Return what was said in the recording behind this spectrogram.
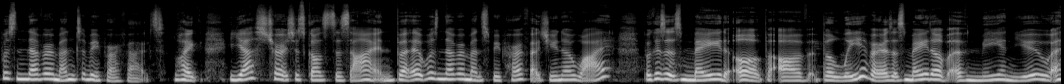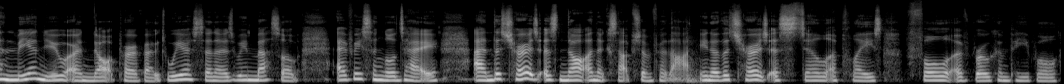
was never meant to be perfect. Like, yes, church is God's design, but it was never meant to be perfect. You know why? Because it's made up of believers, it's made up of me and you, and me and you are not perfect. We are sinners, we mess up every single day, and the church is not an exception for that. You know, the church is still a place full of broken people,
